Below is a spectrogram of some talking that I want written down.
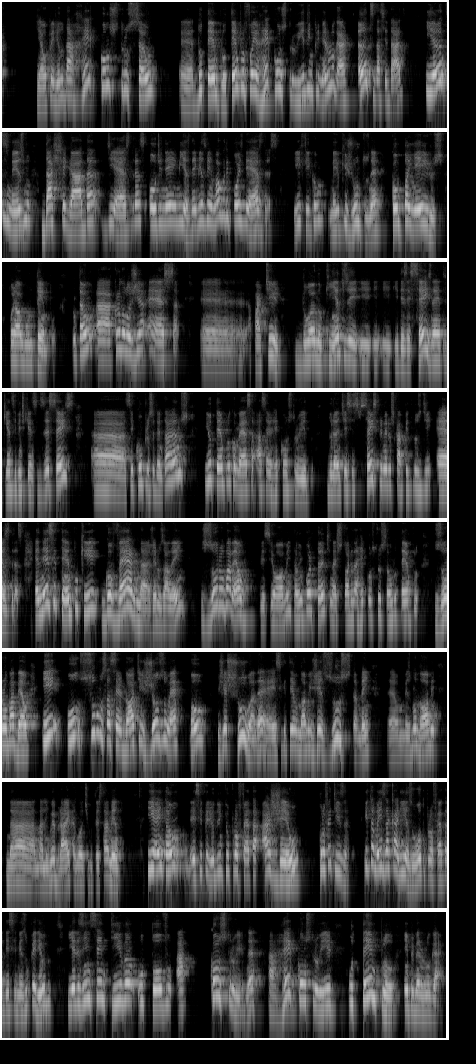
que é o período da reconstrução é, do templo. O templo foi reconstruído em primeiro lugar, antes da cidade e antes mesmo da chegada de Esdras ou de Neemias. Neemias vem logo depois de Esdras e ficam meio que juntos, né, companheiros por algum tempo. Então, a cronologia é essa. É, a partir do ano 516, né, entre 520 e 516, uh, se cumpre os 70 anos, e o templo começa a ser reconstruído durante esses seis primeiros capítulos de Esdras. É nesse tempo que governa Jerusalém Zorobabel, esse homem tão importante na história da reconstrução do templo, Zorobabel, e o sumo sacerdote Josué, ou Jeshua, né, é esse que tem o nome Jesus também, é o mesmo nome na, na língua hebraica no Antigo Testamento. E é então esse período em que o profeta Ageu profetiza e também Zacarias, o outro profeta desse mesmo período, e eles incentivam o povo a construir, né, a reconstruir o templo em primeiro lugar.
